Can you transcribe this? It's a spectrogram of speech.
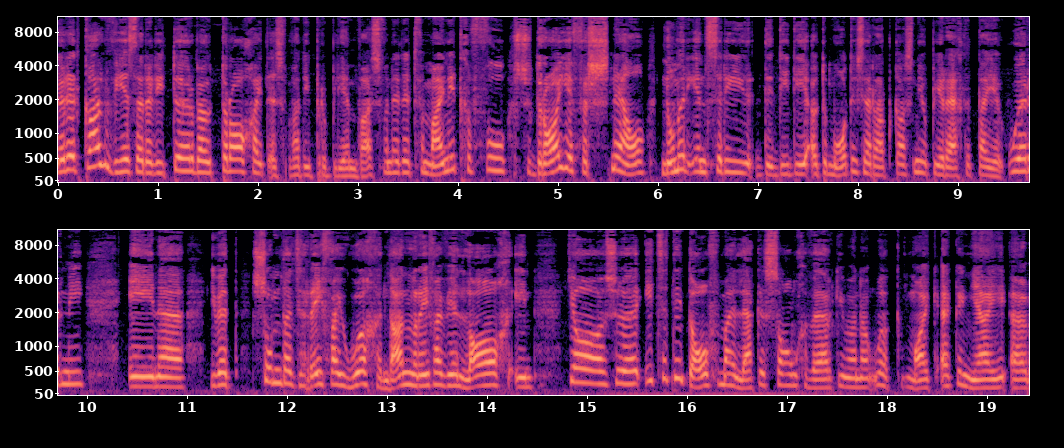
Nou dit kan wees dat dit die turbo traagheid is wat die probleem was want dit het vir my net gevoel sodra jy versnel nommer 1 sit die die die, die outomatiese ratkas nie op die regte tye oor nie en uh jy weet soms ref hy hoog en dan ref hy weer laag en ja so iets het net daar vir my lekker saamgewerk nie maar dan ook Mike ek en jy uh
